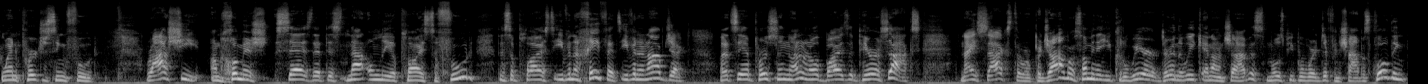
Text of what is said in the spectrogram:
when purchasing food. Rashi on Chumash says that this not only applies to food, this applies to even a chayfetz, even an object. Let's say a person, I don't know, buys a pair of socks, nice socks, or pajamas, something that you could wear during the week and on Shabbos. Most people wear different Shabbos clothing,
